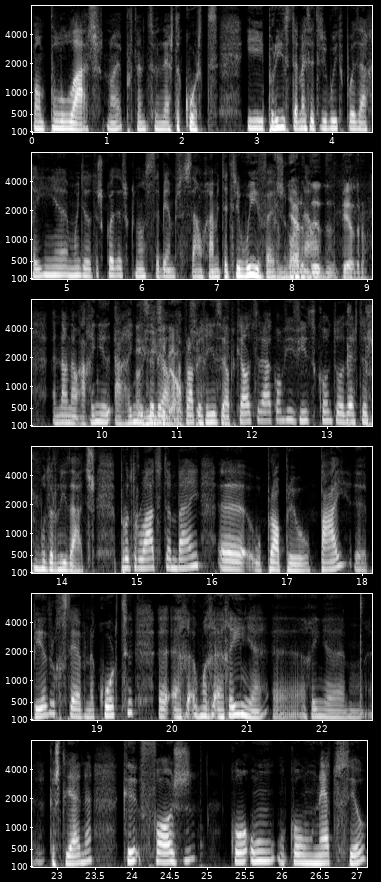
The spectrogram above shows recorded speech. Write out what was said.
vão pulular, não é? Portanto, nesta corte. E por isso também se atribui depois à rainha muitas outras coisas que não sabemos se são realmente atribuíveis a mulher ou não. De, de Pedro. Ah, não, não, à rainha, à rainha, rainha Isabel, Isabel, à própria sim. rainha Isabel, porque ela terá convivido com todas estas modernidades. Por outro lado, também uh, o próprio pai, uh, Pedro, recebe na corte uh, a, uma, a rainha, a rainha hum, castelhana, que foge com um, com um neto seu,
